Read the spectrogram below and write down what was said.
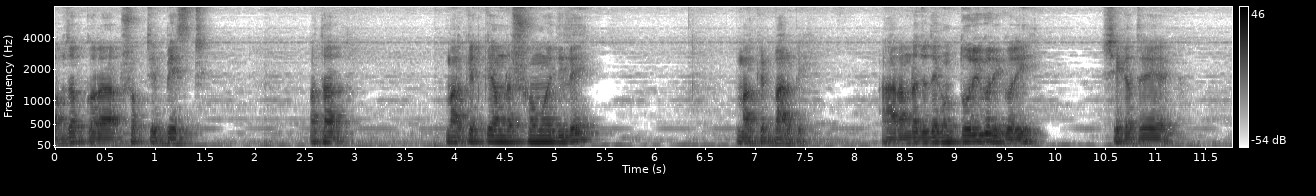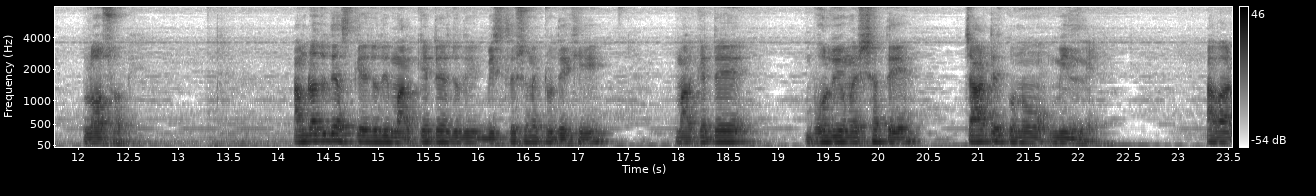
অবজার্ভ করা সবচেয়ে বেস্ট অর্থাৎ মার্কেটকে আমরা সময় দিলে মার্কেট বাড়বে। আর আমরা যদি এখন তড়িগড়ি করি, সেক্ষেত্রে লস হবে। আমরা যদি আজকে যদি মার্কেটে যদি বিশ্লেষণ একটু দেখি মার্কেটে ভলিউমের সাথে চার্টের কোনো মিল নেই। আবার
